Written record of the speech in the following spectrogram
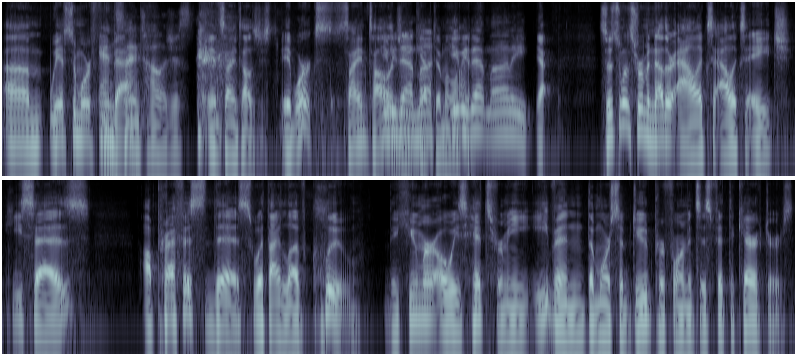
Um, we have some more feedback. and feedback Scientologist. and Scientologist. It works. Give Scientology that, kept him alive. give me that money. Yeah. So this one's from another Alex, Alex H. He says, I'll preface this with I love Clue. The humor always hits for me, even the more subdued performances fit the characters.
